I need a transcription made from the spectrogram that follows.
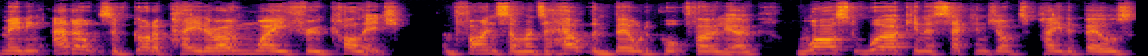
meaning adults have got to pay their own way through college and find someone to help them build a portfolio whilst working a second job to pay the bills.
